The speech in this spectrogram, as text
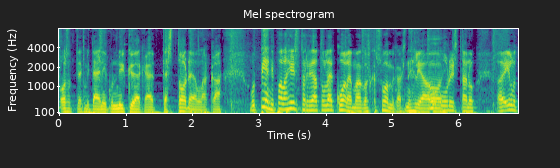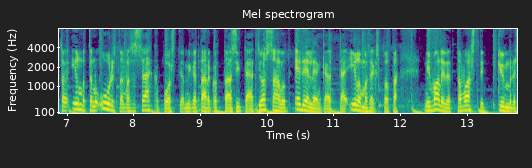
osoitteet, mitä ei niinku nykyään käyttäisi todellakaan. Mutta pieni pala historiaa tulee kuolemaan, koska Suomi 24 on On. uudistanut, ilmoittanut, ilmoittanut uudistavansa sähköpostia, mikä tarkoittaa sitä, että jos sä haluat edelleen käyttää ilmaiseksi tota, niin valitettavasti 10,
